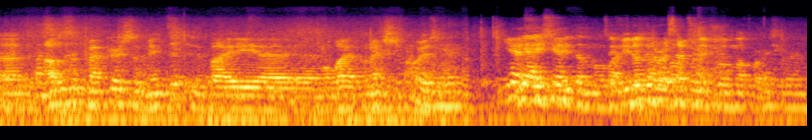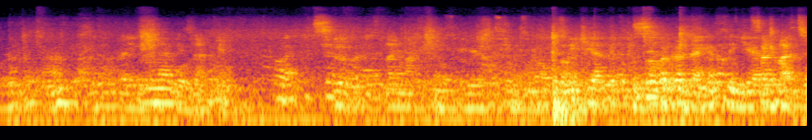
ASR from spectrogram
Uh, how does the tracker submitted by uh, mobile connection or is it? Yes, Yes, you with the mobile. So if you don't have a reception, it will not work. Satellite.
